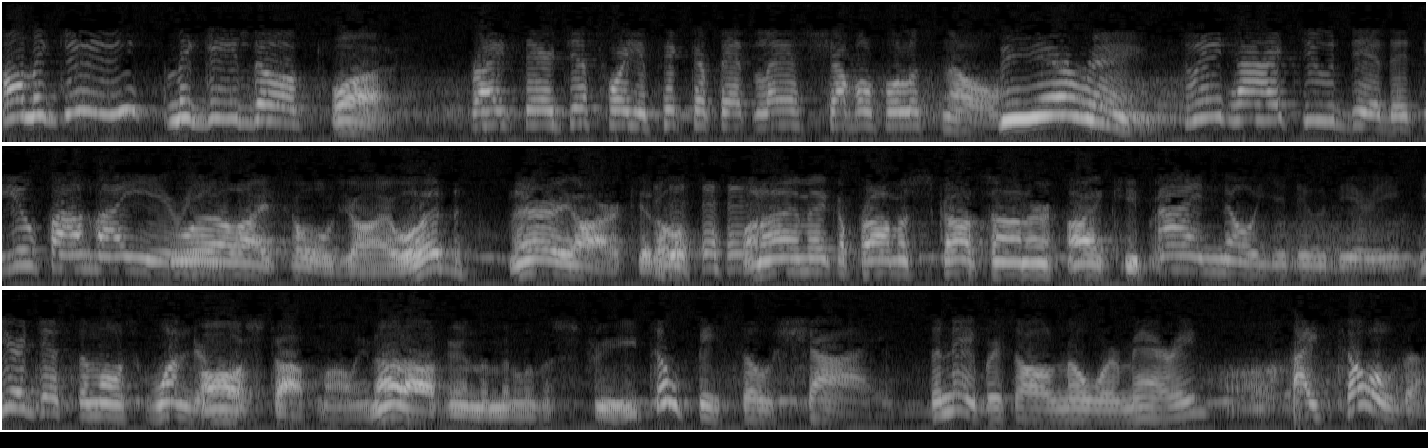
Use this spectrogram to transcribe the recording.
Oh, McGee. McGee, look. What? Right there, just where you picked up that last shovel full of snow. The earring. Sweetheart, you did it. You found my earring. Well, I told you I would. There you are, kiddo. when I make a promise, Scout's honor, I keep it. I know you do, dearie. You're just the most wonderful. Oh, stop, Molly. Not out here in the middle of the street. Don't be so shy. The neighbors all know we're married. Oh. I told them.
